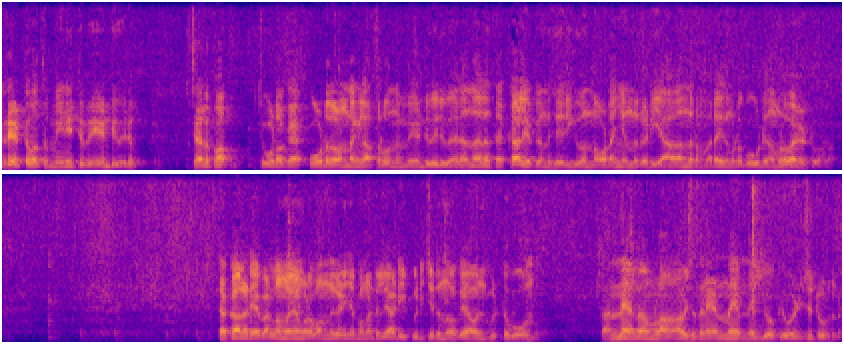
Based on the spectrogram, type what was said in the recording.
ഒരു എട്ട് പത്ത് മിനിറ്റ് വേണ്ടി വരും. ചിലപ്പം ചൂടൊക്കെ കൂടുതലുണ്ടെങ്കിൽ അത്ര ഒന്നും വേണ്ടി വരുമല്ല എന്നാലും തക്കാളിയൊക്കെ ഒന്ന് ശരിക്കും ഒന്ന് ഉടഞ്ഞൊന്ന് റെഡി ആകുന്നിടം വരെ ഇതും കൂടെ കൂട്ടി നമ്മൾ വഴട്ട് വേണം. തക്കാളിയുടെ വെള്ളമയം കൂടെ വന്നു കഴിഞ്ഞപ്പം കണ്ടില്ലേ അടി പിടിച്ചിരുന്നൊക്കെ അവൻ വിട്ടുപോകുന്നു. തന്നെയല്ല നമ്മൾ ആവശ്യത്തിന് എണ്ണയും നെയ്യും ഒക്കെ ഒഴിച്ചിട്ടുമുണ്ട്.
